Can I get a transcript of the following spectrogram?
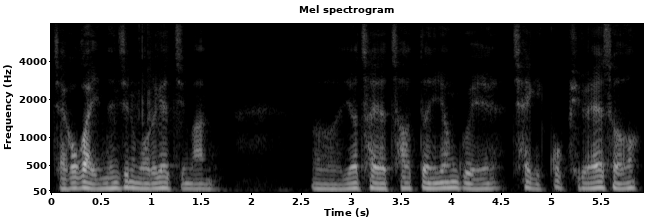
재고가 있는지는 모르겠지만 어, 여차여차 어떤 연구에 책이 꼭 필요해서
